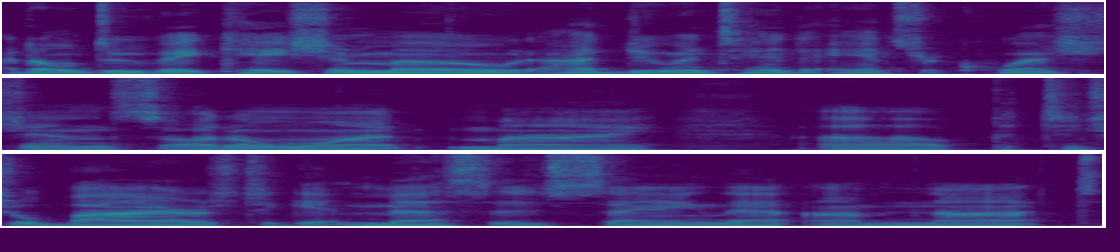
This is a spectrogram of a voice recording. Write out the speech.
I don't do vacation mode. I do intend to answer questions, so I don't want my uh, potential buyers to get message saying that I'm not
